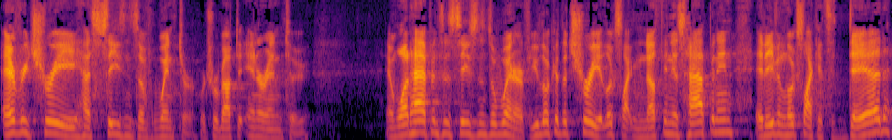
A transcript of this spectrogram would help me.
every tree has seasons of winter, which we're about to enter into. And what happens in seasons of winter? If you look at the tree, it looks like nothing is happening. It even looks like it's dead,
